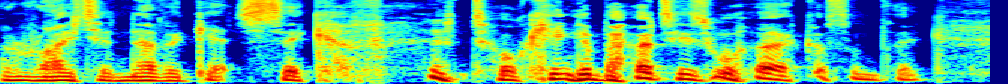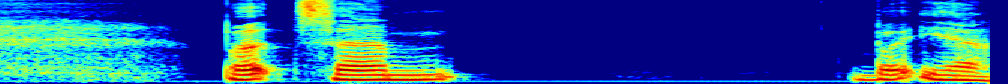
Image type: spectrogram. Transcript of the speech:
a writer, never gets sick of talking about his work or something. But um, but yeah,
